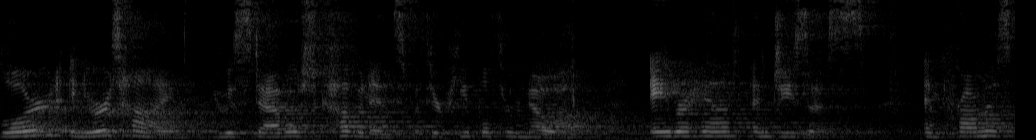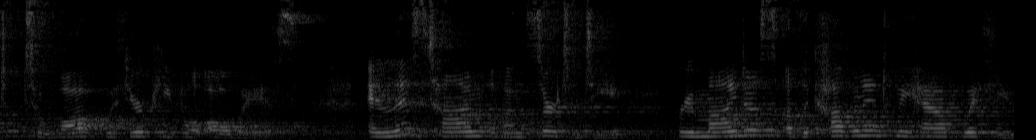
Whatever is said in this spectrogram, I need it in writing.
Lord, in your time, you established covenants with your people through Noah, Abraham, and Jesus, and promised to walk with your people always. In this time of uncertainty, remind us of the covenant we have with you.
